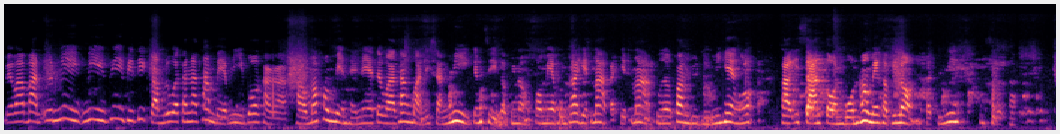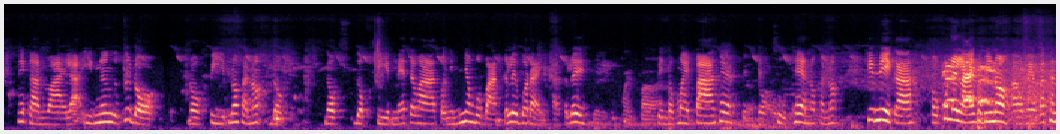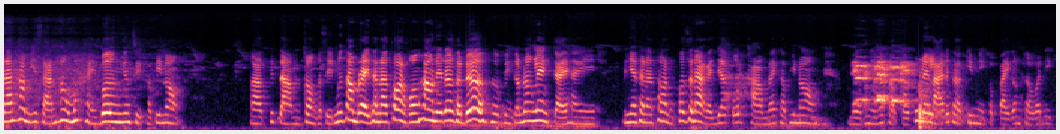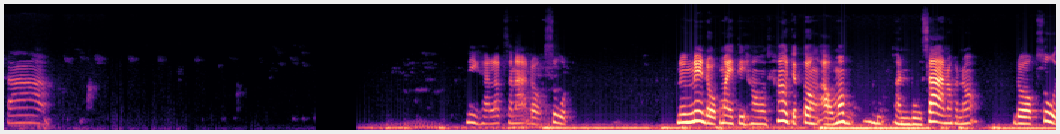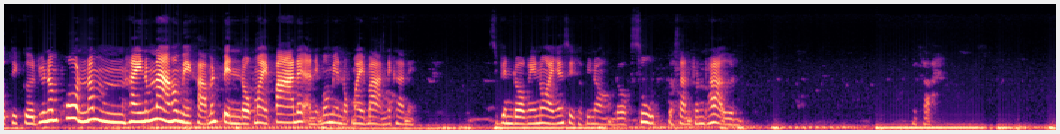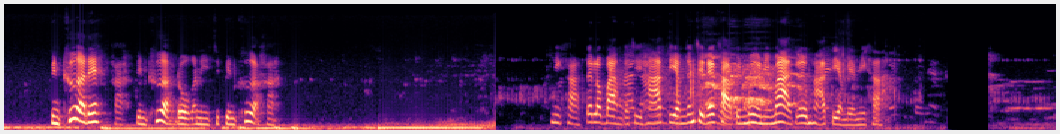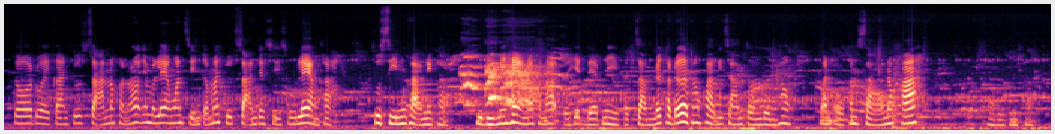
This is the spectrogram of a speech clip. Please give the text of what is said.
แม้ว่าบ้านอื่นมีมีมีพิธีกรรมหรือวัฒนธรรมแบบนี้บ่ค่ะก็เขามาคอมเมนต์ให้แน่แต่ว่าทางบ้านดิฉันมีจังสี่กับพี่น้องพ่อแม่คุณพาเฮ็ดมากก็เฮ็ดมากเพื่อความอยู่ดีมีแห้งเนาะภาคอีสานตอนบนเฮาแม่ค่ะพี่น้องก็สิมีจังซี่ค่ะ ในการไหว้ละอีกหนึงก็คือดอกดอกปีบเนาะค่ะเนาะดอก ดอกดอกปีบแม้แต่ว่าตอนนี้มันยังบ่บานก็เลยบ่ได้ค่ะ ก็เลย เป็นดอกไม้ปลาแทนเป็นดอกสูตรแทนเนาะค่ะเนาะคลิปนี้ก็ขอบคุณหลายๆค่ะพี่น้องเอาแบบวัฒนธรรมอีสานเฮามาให้เบิ่งจังสิค่ะพี่น้องฝากติดตามช่องเกษตรมือทำไรธนาธรของเฮาในเด้อค่ะเด้อเพื่อเป็นกำลังแรงใจให้วิญญาณธนาธรโฆษณากับยากดขามเลยค่ะพี่น้องแบบนี้นะคะขอบคุณหลายๆด้วยค่ะคลิปนี้ก็ไปกันค่ะสวัสดีค่ะ นี่ค่ะ ลักษณะดอกสูตรหนึ่งในดอกไม้ที่เฮาเฮาจะต้องเอามาอันบูชาเนาะค่ะเนาะดอกสูตรที่เกิดอยู่น้ำโพ่นน้ำไห้น้ำหน้าเฮาเมค่ะ มันเป็นดอกไม้ป่าได้ อันนี้บ่แม่นดอกไม้บ้านเด้ค่ะนี่สิเป็นดอกน้อยๆจังซี่ค่ะพี่น้อง ดอกสูตรกระสันทนผ้าเอิ้นนี่ค่ะ เป็นเครือเด้ค่ะ เป็นเครือดอกอันนี้สิเป็นเครือค่ะ นี่ค่ะ แต่ละบางก็สิหาเตรียมจังสิได้ค่ะ เป็นมือนี้มาเริ่มหาเตรียมแบบนี้ค่ะก็โดยการจุดสารเนาะค่ะเนาะยังมาแรงวันศีลกับมาจุดสารจากสีสูแรงค่ะ สูศีลค่ะนี่ค่ะ อยู่ดีไม่แห้งเนาะค่ะเนาะจะเฮ็ดแบบนี้ประจำเด้อค่ะเด้อทั้งภาคอีสานตอนบนเฮาวันออกพรรษาเนาะค่ะค่ะแบบนี้ค่ะ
